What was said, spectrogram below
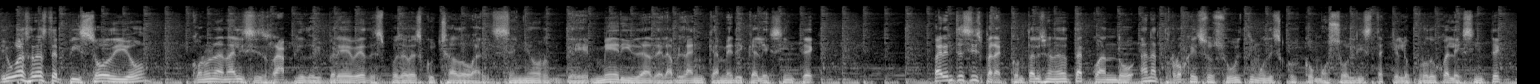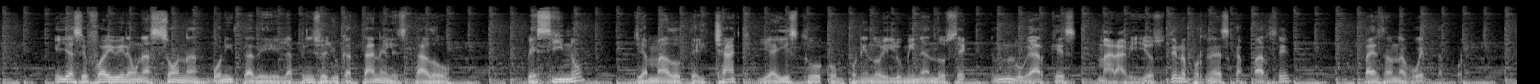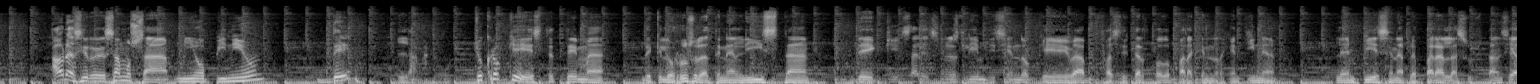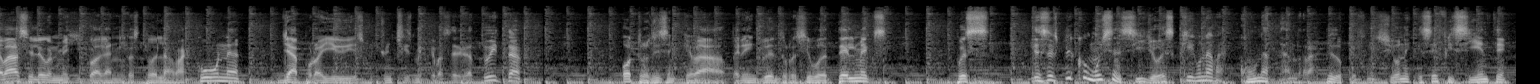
Y voy a hacer este episodio con un análisis rápido y breve después de haber escuchado al señor de Mérida de la Blanca América, Alex Intec. Paréntesis para contarles una anécdota. Cuando Ana Torroja hizo su último disco como solista, que lo produjo Alex Intec, ella se fue a vivir a una zona bonita de la península de Yucatán, el estado vecino, llamado Telchac, y ahí estuvo componiendo e iluminándose en un lugar que es maravilloso. Tiene oportunidad de escaparse, vayan a dar una vuelta por ahí. Ahora sí, regresamos a mi opinión de la vacuna. Yo creo que este tema de que los rusos la tenían lista, de que sale el señor Slim diciendo que va a facilitar todo para que en Argentina le empiecen a preparar la sustancia base, y luego en México hagan el resto de la vacuna. Ya por ahí escuché un chisme que va a ser gratuita. Otros dicen que va a venir incluido en tu recibo de Telmex. Pues les explico muy sencillo, es que una vacuna tan rápido que funcione, que sea eficiente,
